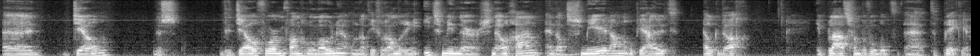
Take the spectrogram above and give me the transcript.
eh, gel. Dus de gelvorm van hormonen, omdat die veranderingen iets minder snel gaan. En dat smeer je dan op je huid elke dag. In plaats van bijvoorbeeld eh, te prikken.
